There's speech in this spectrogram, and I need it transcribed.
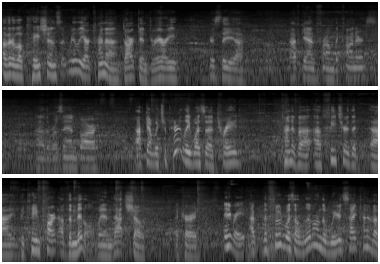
other locations that really are kind of dark and dreary. Here's the uh, Afghan from the Connors, uh, the Roseanne Barr. Afghan, which apparently was a trade, kind of a, a feature that uh, became part of the middle when that show occurred. Any rate, I, the food was a little on the weird side, kind of a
